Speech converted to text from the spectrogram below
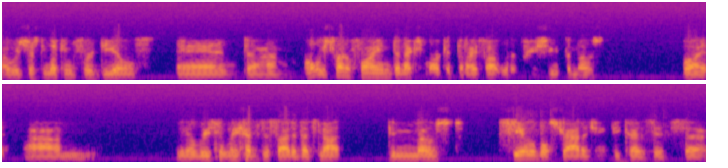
I was just looking for deals and um, always trying to find the next market that I thought would appreciate the most. But, um, you know, recently I've decided that's not the most scalable strategy because it's uh,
